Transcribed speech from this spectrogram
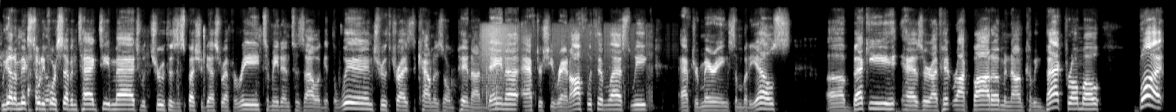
We got a mixed 24 7 tag team match with Truth as a special guest referee. Tamina and Tozawa get the win. Truth tries to count his own pin on Dana after she ran off with him last week after marrying somebody else. Uh, Becky has her I've hit rock bottom and now I'm coming back promo, but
